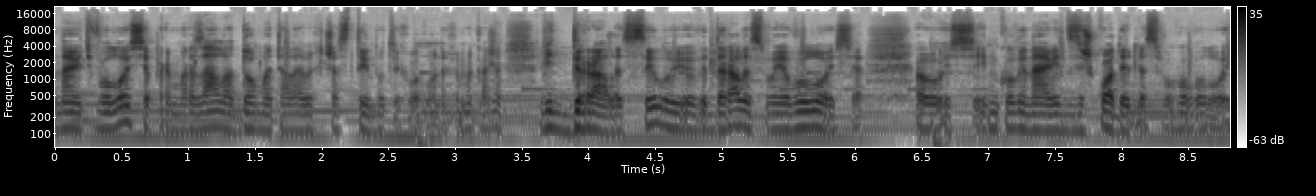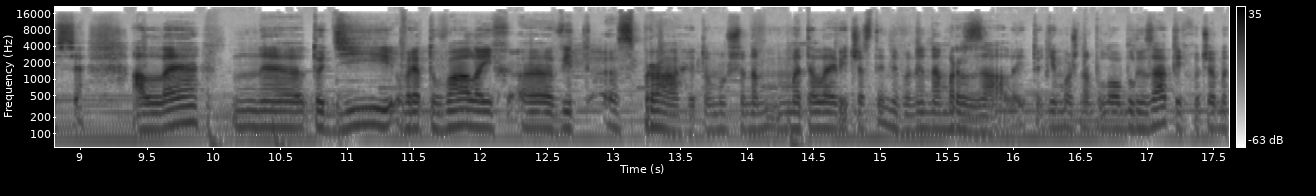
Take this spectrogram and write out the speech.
навіть волосся примерзало до металевих частин у цих вагонах. Ми каже, віддирали силою, віддирали своє волосся. Ось інколи навіть зі шкоди для свого волосся. Але е, тоді врятувала їх е, від спраги, тому що на металеві частини вони намерзали. І тоді можна було облизати, хоча б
